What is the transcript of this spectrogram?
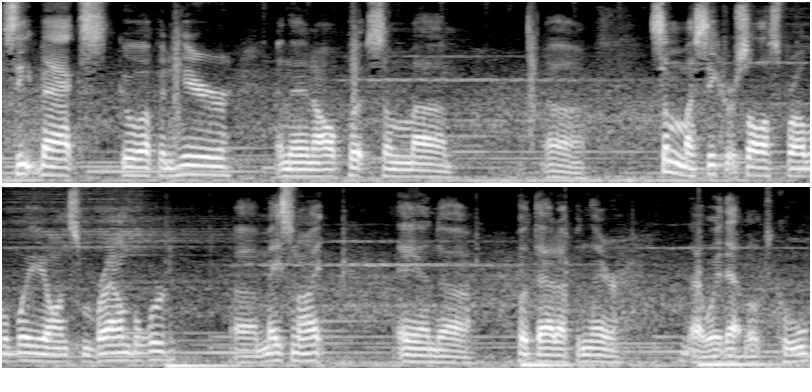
seat backs go up in here, and then I'll put some uh, uh, some of my secret sauce probably on some brown board, uh, masonite, and uh, put that up in there. That way that looks cool.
